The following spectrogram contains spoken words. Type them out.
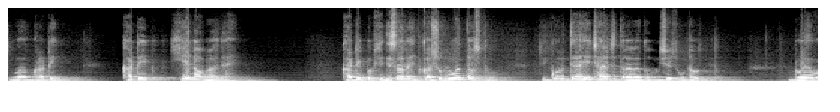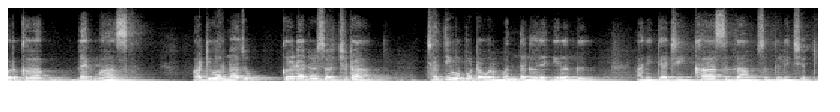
किंवा मराठीत खाटीक हे नाव मिळाले आहे. खाटीक पक्षी दिसायला इतका शुभवंत असतो की कोणत्याही छायाचित्राला तो विशेष उठाव देतो. डोळ्यावर काळा ब्लॅक मास्क पाठीवर नाजूक करडा निळसळ छटा छाती व पोटावर मंद नारंगी रंग आणि त्याची खास लांब संकलित शेपटी.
